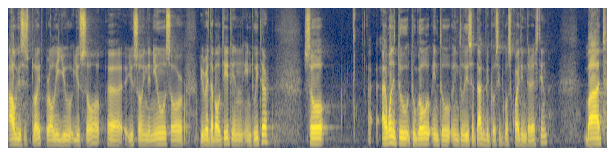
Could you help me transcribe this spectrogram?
Audius exploit, probably you, you, saw, uh, you saw in the news or you read about it in, in Twitter. So I wanted to, to go into, into this attack because it was quite interesting. But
